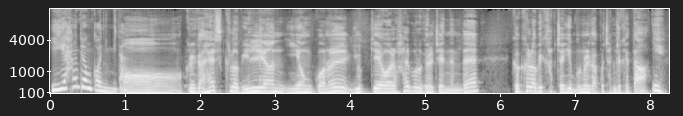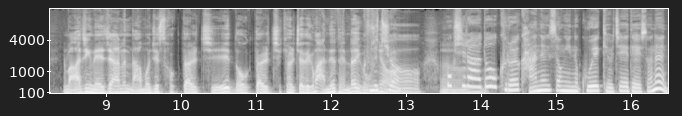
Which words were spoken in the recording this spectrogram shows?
이게 항변권입니다. 어, 그러니까 헬스클럽 1년 이용권을 6개월 할부로 결제했는데 그 클럽이 갑자기 문을 닫고 잠적했다. 예. 그럼 아직 내지 않은 나머지 석 달치, 넉 달치 결제 대금은 안 내도 된다 이거군요. 그렇죠. 음. 혹시라도 그럴 가능성이 있는 고액 결제에 대해서는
